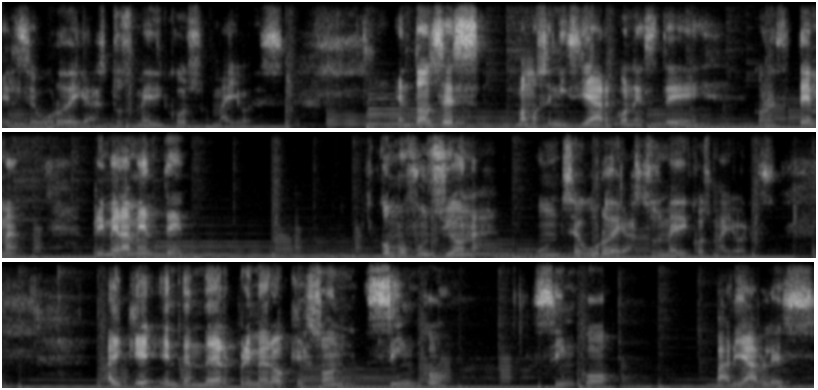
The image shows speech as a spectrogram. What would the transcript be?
el seguro de gastos médicos mayores. Entonces, vamos a iniciar con este con este tema. Primeramente, ¿Cómo funciona un seguro de gastos médicos mayores? Hay que entender primero que son cinco, cinco variables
